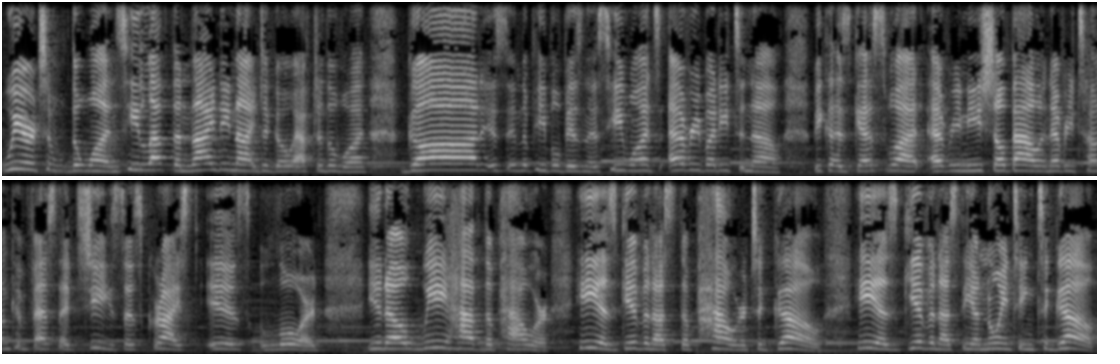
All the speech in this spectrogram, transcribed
We are to the ones. He left the 99 to go after the one. God is in the people business. He wants everybody to know because guess what? Every knee shall bow and every tongue confess that Jesus Christ is Lord. You know, we have have the power. He has given us the power to go. He has given us the anointing to go.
